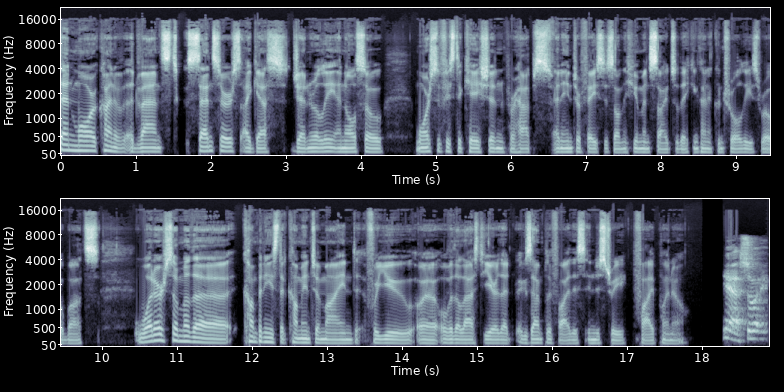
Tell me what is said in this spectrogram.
then more kind of advanced sensors, I guess, generally, and also more sophistication, perhaps, and interfaces on the human side so they can kind of control these robots. What are some of the companies that come into mind for you uh, over the last year that exemplify this industry 5.0? Yeah. So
